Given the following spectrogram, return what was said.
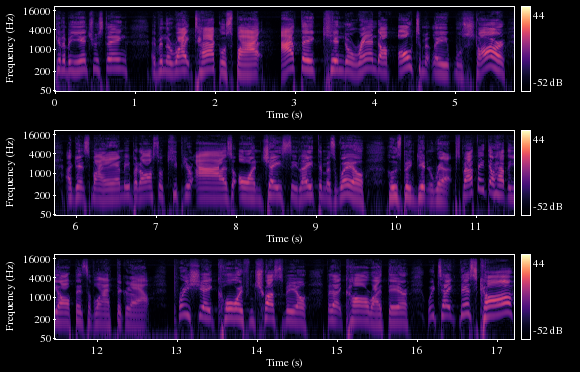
going to be interesting. And then the right tackle spot, I think Kendall Randolph ultimately will start against Miami, but also keep your eyes on J.C. Latham as well, who's been getting reps. But I think they'll have the offensive line figured out. Appreciate Corey from Trussville for that call right there. We take this call.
